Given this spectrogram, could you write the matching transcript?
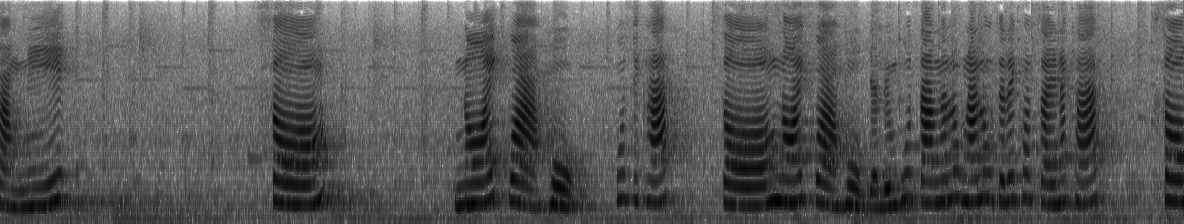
ฝั่งนี้สองน้อยกว่าหกพูดสิคะสองน้อยกว่าหกอย่าลืมพูดตามนะลูกนะลูกจะได้เข้าใจนะคะสอง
